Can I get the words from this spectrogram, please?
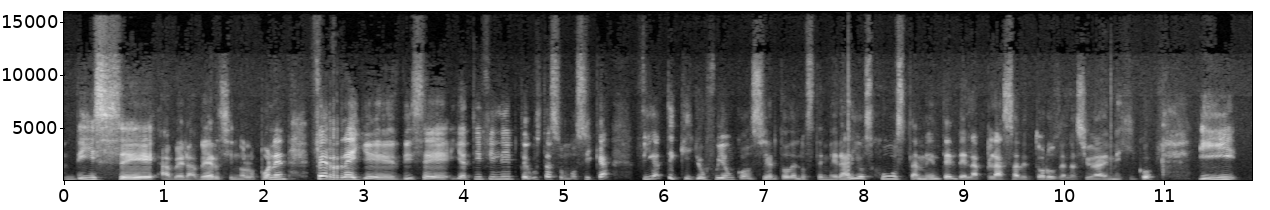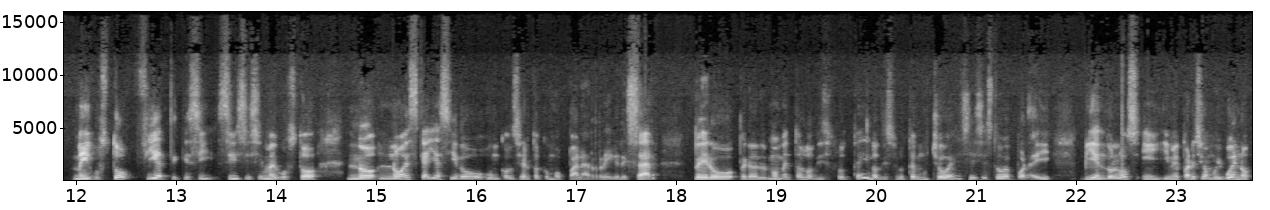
Dice, a ver, a ver si no lo ponen. Fer Reyes dice, ¿y a ti, Philip, te gusta su música? Fíjate que yo fui a un concierto de los temerarios, justamente el de la Plaza de Toros de la Ciudad de México, y me gustó, fíjate que sí, sí, sí, sí me gustó. No, no es que haya sido un concierto como para regresar, pero, pero el momento lo disfruté y lo disfruté mucho, ¿eh? Sí, sí, estuve por ahí viéndolos y, me pareció muy bueno.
